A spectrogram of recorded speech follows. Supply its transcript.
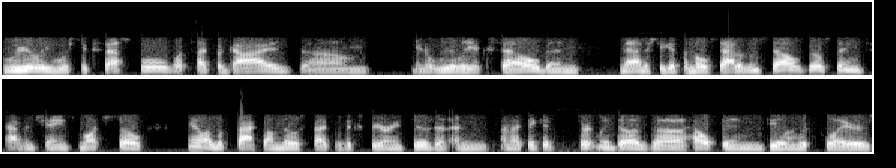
really were successful, what type of guys um, you know really excelled and managed to get the most out of themselves. Those things haven't changed much. So you know, I look back on those type of experiences, and and, and I think it certainly does uh, help in dealing with players,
